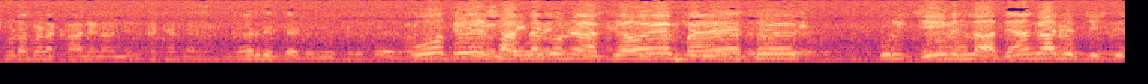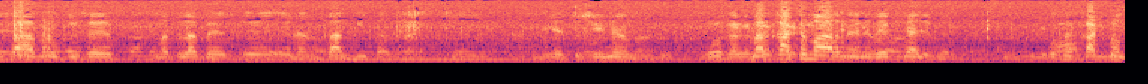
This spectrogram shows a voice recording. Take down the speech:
تھوڑا بڑا کھا لینا کر۔ دیتا وہ آخیا ہوئے میں پوری جیل ہلا دیا گا جی چشتی صاحب نو کسی مطلب تنگ کیا میں کٹ مارنے ویکیا جی پھر۔ کٹ ہوں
